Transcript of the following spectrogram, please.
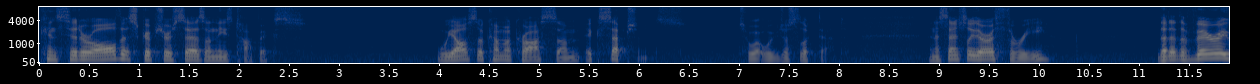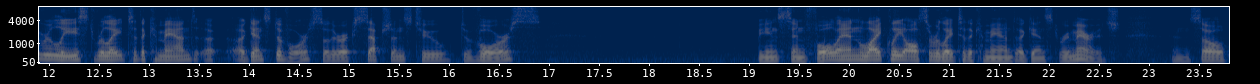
consider all that Scripture says on these topics, we also come across some exceptions to what we've just looked at. And essentially, there are three that, at the very least, relate to the command uh, against divorce. So there are exceptions to divorce being sinful, and likely also relate to the command against remarriage. And so,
